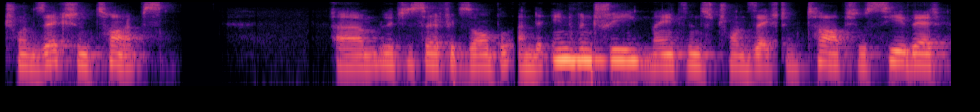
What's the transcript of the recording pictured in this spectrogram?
transaction types, um, let's just say, for example, under inventory, maintenance, transaction types, you'll see that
